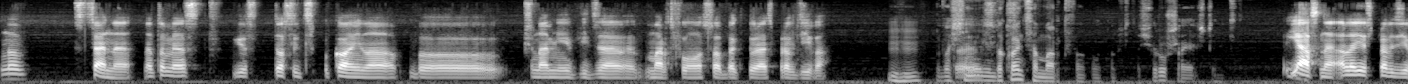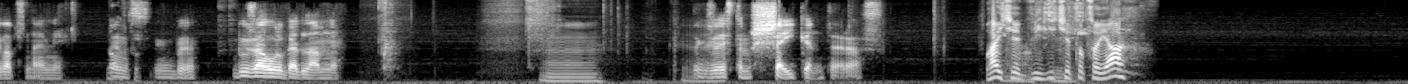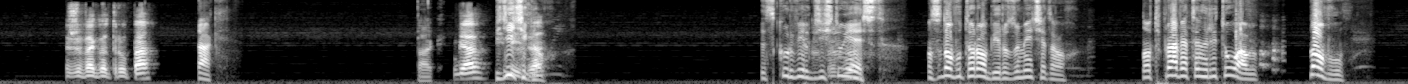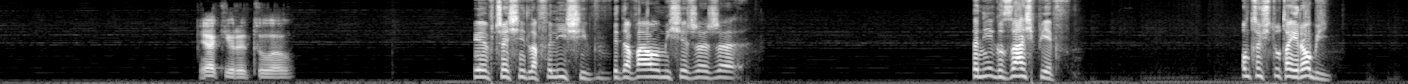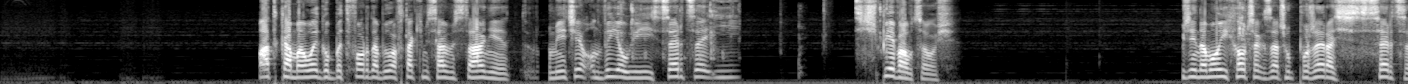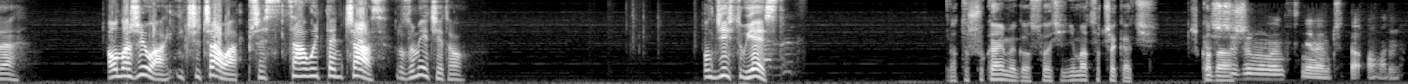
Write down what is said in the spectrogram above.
no, scenę. Natomiast jest dosyć spokojna, bo przynajmniej widzę martwą osobę, która jest prawdziwa. Mhm. Właśnie To nie jest- do końca martwa, bo coś rusza jeszcze. Jasne, ale jest prawdziwa przynajmniej. No, Więc jakby duża ulga dla mnie. E, okej. Także jestem shaken teraz. Słuchajcie, No, widzicie już. to co ja? Żywego trupa? Tak. tak. Ja Widzicie widzę. go? Ten skurwiel gdzieś tu Mhm. jest. On znowu to robi, rozumiecie to? On odprawia ten rytuał. Znowu. Jaki rytuał? Mówiłem wcześniej dla Felici. Wydawało mi się, że, że ten jego zaśpiew. On coś tutaj robi. Matka małego Bedforda była w takim samym stanie. Rozumiecie? On wyjął jej serce i śpiewał coś. Później na moich oczach zaczął pożerać serce. A ona żyła i krzyczała przez cały ten czas. Rozumiecie to? On gdzieś tu jest. No to szukajmy go, słuchajcie, nie ma co czekać. Szkoda. Szczerze mówiąc, nie wiem, czy to on.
